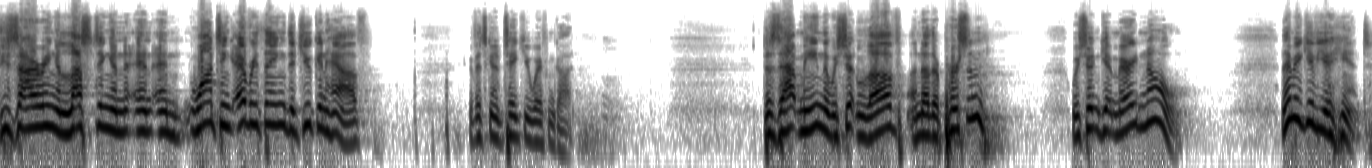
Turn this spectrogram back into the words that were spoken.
desiring and lusting and, and, and wanting everything that you can have if it's going to take you away from God. Does that mean that we shouldn't love another person? We shouldn't get married? No. Let me give you a hint.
